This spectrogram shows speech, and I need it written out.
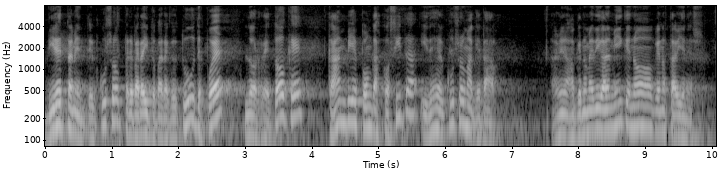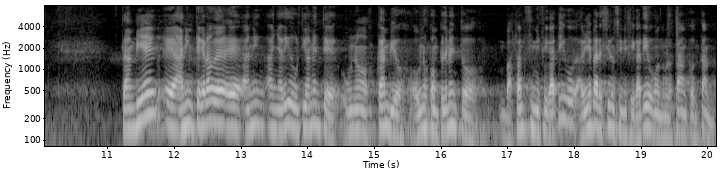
Directamente, el curso preparadito para que tú después lo retoques, cambies, pongas cositas y dejes el curso maquetado. A mí, aunque no me diga a mí que no, que no está bien eso. También eh, han integrado, eh, han in- añadido últimamente unos cambios o unos complementos bastante significativos. A mí me parecieron significativos cuando me lo estaban contando.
